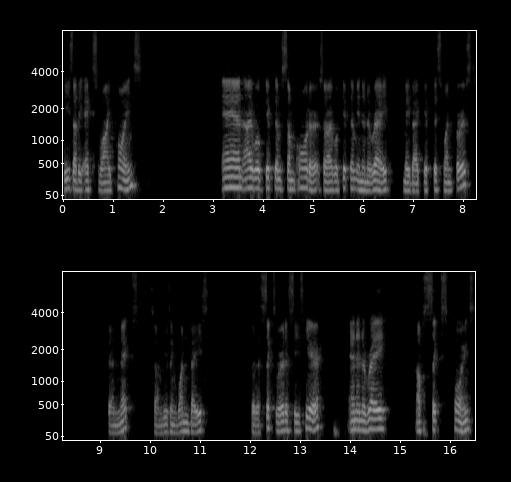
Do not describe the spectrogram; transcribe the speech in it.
These are the XY points. And I will give them some order. So I will give them in an array. Maybe I give this one first, then next. So I'm using one base. So there's six vertices here. And an array of six points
